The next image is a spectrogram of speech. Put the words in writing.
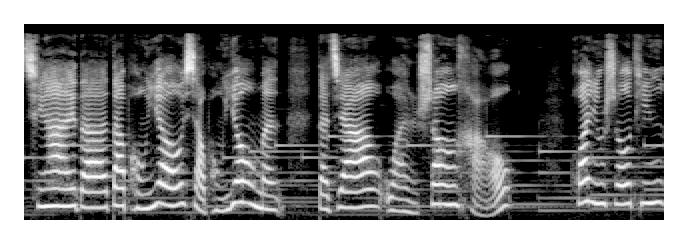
亲爱的，大朋友、小朋友们，大家晚上好！欢迎收听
